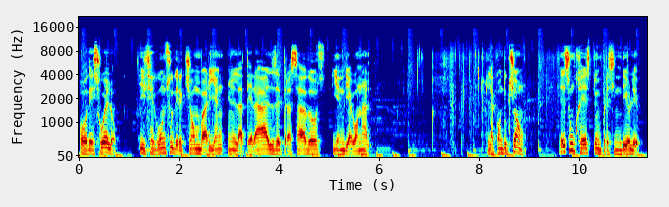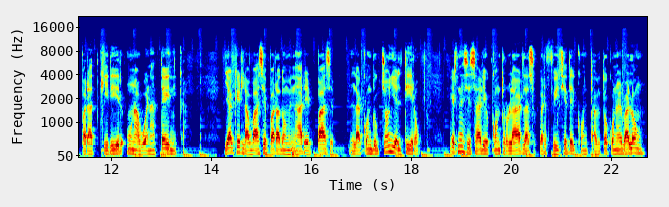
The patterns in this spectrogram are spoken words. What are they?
o de suelo, y según su dirección varían en lateral, retrasados y en diagonal. La conducción es un gesto imprescindible para adquirir una buena técnica, ya que es la base para dominar el pase, la conducción y el tiro. Es necesario controlar la superficie del contacto con el balón,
